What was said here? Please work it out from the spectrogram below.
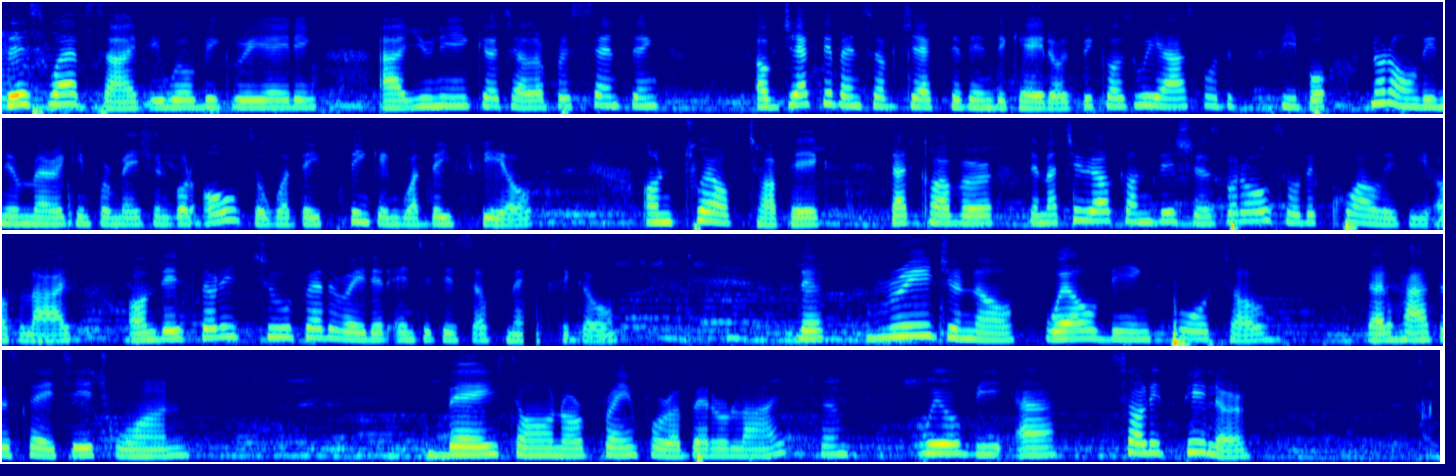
This website, it will be creating a unique uh, teller presenting objective and subjective indicators because we ask for the people not only numeric information but also what they think and what they feel on 12 topics that cover the material conditions but also the quality of life on these 32 federated entities of Mexico. The regional well-being portal that has states each one based on our frame for a better life will be a solid pillar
